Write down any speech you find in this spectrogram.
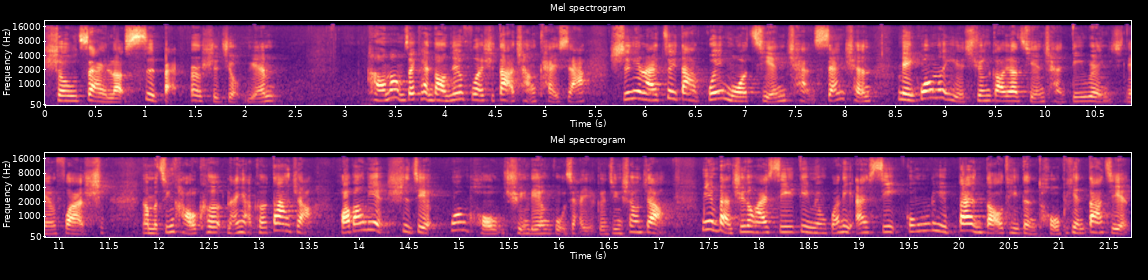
收在了四百二十九元。好，那我们再看到 NanFlash 大厂凯霞十年来最大规模减产三成，美光呢也宣告要减产 DRAM 以及 NAND Flash。那么金豪科、南亚科大涨，华邦电、世界、旺宏、群联股价也跟进上涨。面板驱动 IC、电源管理 IC、功率半导体等投片大减。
